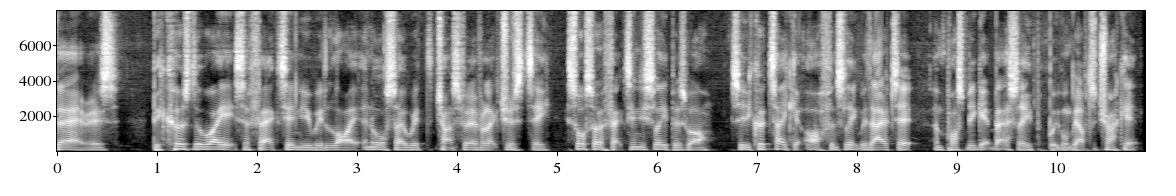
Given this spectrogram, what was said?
there is because the way it's affecting you with light and also with the transfer of electricity, it's also affecting your sleep as well. So you could take it off and sleep without it and possibly get better sleep, but you won't be able to track it.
